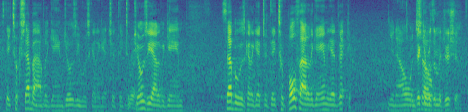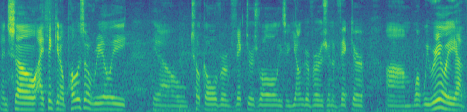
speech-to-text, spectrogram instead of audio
if they took Seba out of a game, Jozy was going to get you. If they took Right. Jozy out of a game, Seba was going to get you. If they took both out of the game, you had Victor. You know, and Victor so, was a magician. and so I think, you know, Pozo really, you know, took over Victor's role. He's a younger version of Victor. Um, what we really have,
